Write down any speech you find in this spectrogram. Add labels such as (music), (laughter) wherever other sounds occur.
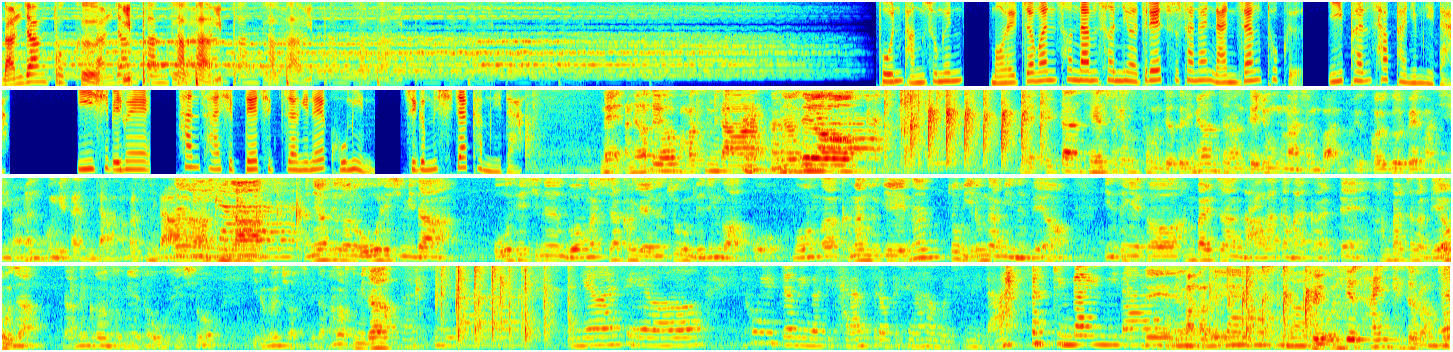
난장 토크 이판 사판 본 방송은 멀쩡한 선남 선녀들의 수상한 난장 토크 2판 4판입니다. 21회 한 40대 직장인의 고민 지금 시작합니다. 네 안녕하세요 반갑습니다 안녕하세요. 네 일단 제 소개부터 먼저 드리면 저는 대중문화 전반 그리고 걸그룹에 관심이 많은 공기사입니다 반갑습니다 네, 반갑습니다. 안녕하세요. 저는 오호세 씨입니다. 오호세 씨는 무언가 시작하기에는 조금 늦은 것 같고 무언가 그만두기에는 좀 이른 감이 있는데요. 인생에서 한 발짝 나아갈까 말까 할 때 한 발짝을 내어보자 라는 그런 의미에서 오호세 씨로 이름을 지었습니다. 반갑습니다. 반갑습니다. 안녕하세요. 홍일점인 것을 자랑스럽게 생각하고 있습니다. (laughs) 김강입니다. 네, 반갑습니다. 네, 반갑습니다. 저희 언제 4인 체제로 한번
